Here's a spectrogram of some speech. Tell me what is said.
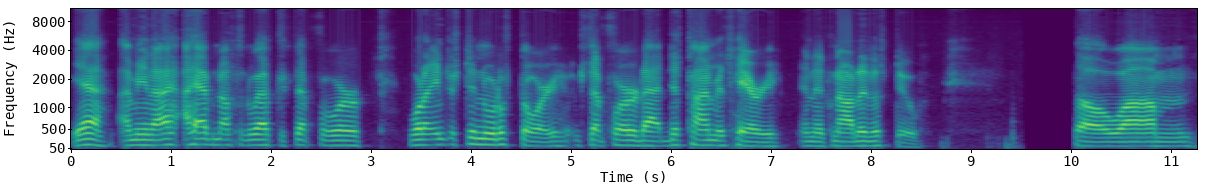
yeah, I mean, I I have nothing left except for what an interesting little story, except for that this time it's hairy and it's not in a stew. So, um,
